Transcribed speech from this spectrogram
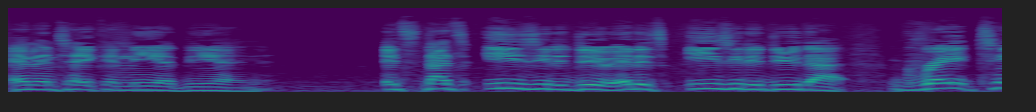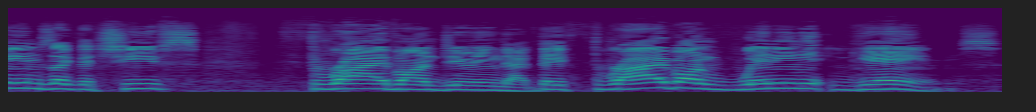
and then take a knee at the end. It's that's easy to do. It is easy to do that. Great teams like the Chiefs thrive on doing that. They thrive on winning games.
